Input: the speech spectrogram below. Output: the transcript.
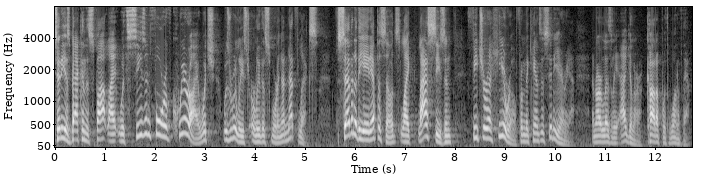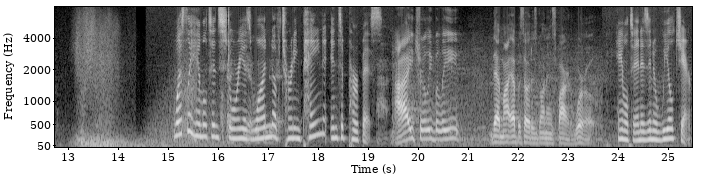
City is back in the spotlight with season four of Queer Eye, which was released early this morning on Netflix. Seven of the eight episodes, like last season, feature a hero from the Kansas City area. And our Leslie Aguilar caught up with one of them. Wesley Hamilton's story is one of turning pain into purpose. I truly believe that my episode is going to inspire the world. Hamilton is in a wheelchair,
